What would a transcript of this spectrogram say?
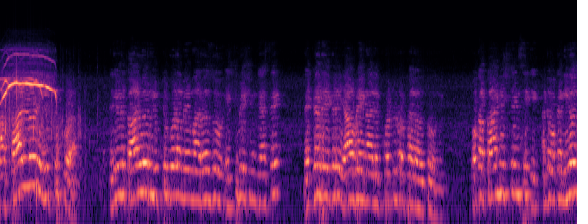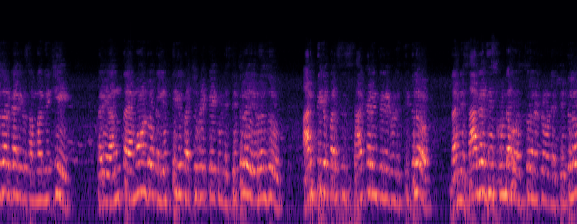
ఆ తాళ్ళూరు లిఫ్ట్ కూడా. ఎందుకంటే తాళ్ళూరు లిఫ్ట్ కూడా మేము ఆ రోజు ఎగ్జిబిషన్ చేస్తే దగ్గర దగ్గర యాభై నాలుగు కోట్ల రూపాయలు అవుతూ ఉంది. ఒక కాన్స్టిట్యున్సీకి అంటే ఒక నియోజకవర్గానికి సంబంధించి మరి అంత అమౌంట్ ఒక లిఫ్ట్కి ఖర్చు పెట్టేటువంటి స్థితిలో ఈరోజు ఆర్థిక పరిస్థితి సహకరించేటువంటి స్థితిలో దాన్ని సాగర్ తీసుకుంటా వస్తున్నటువంటి స్థితిలో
